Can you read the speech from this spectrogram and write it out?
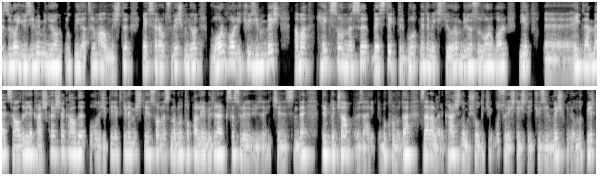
Zero 120 milyonluk bir yatırım almıştı. XRR 35 milyon, Wormhole 225 ama hack sonrası destektir bu. Ne demek istiyorum? Biliyorsunuz Wormhole bir eee hacklenme saldırıyla karşı karşıya kaldı. Bu onu ciddi etkilemişti. Sonrasında bunu toparlayabildiler kısa süre içerisinde. CryptoJump özellikle bu konuda zararları karşılamış oldu ki bu süreçte işte 225 milyonluk bir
